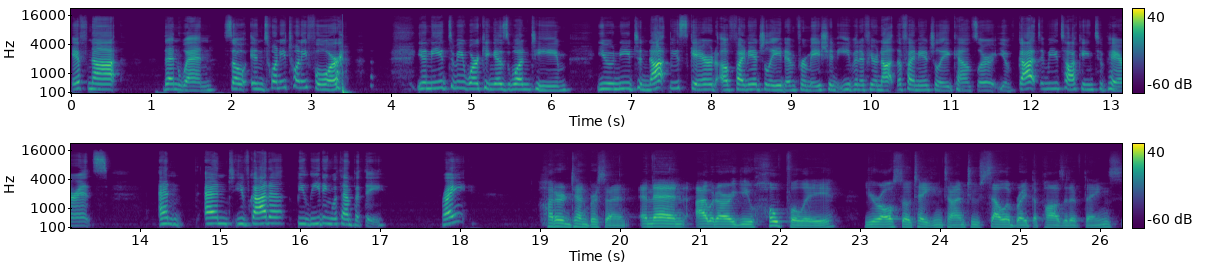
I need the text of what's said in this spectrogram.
If not, then when? So in 2024, you need to be working as one team. You need to not be scared of financial aid information, even if you're not the financial aid counselor. You've got to be talking to parents and and you've got to be leading with empathy, right? 110%. And then I would argue, hopefully, you're also taking time to celebrate the positive things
